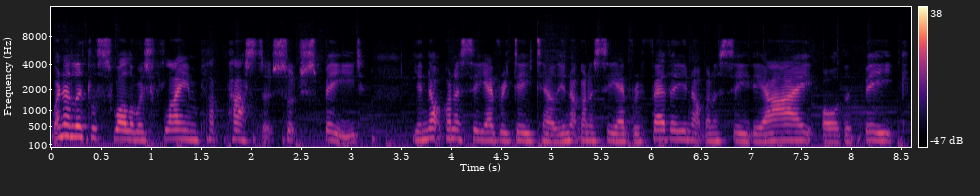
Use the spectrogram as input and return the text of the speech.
When a little swallow is flying past at such speed you're not going to see every detail, you're not going to see every feather, you're not going to see the eye or the beak.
